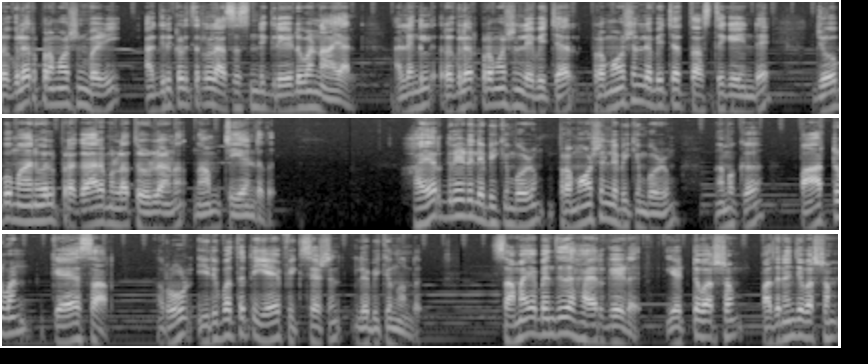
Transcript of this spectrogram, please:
റെഗുലർ പ്രൊമോഷൻ വഴി അഗ്രികൾച്ചറൽ അസിസ്റ്റന്റ് ഗ്രേഡ് വൺ ആയാൽ അല്ലെങ്കിൽ റെഗുലർ പ്രൊമോഷൻ ലഭിച്ചാൽ പ്രൊമോഷൻ ലഭിച്ച തസ്തികയുടെ ജോബ് മാനുവൽ പ്രകാരമുള്ള തൊഴിലാണ് നാം ചെയ്യേണ്ടത്. ഹയർ ഗ്രേഡ് ലഭിക്കുമ്പോഴും പ്രൊമോഷൻ ലഭിക്കുമ്പോഴും നമുക്ക് part one K S R rule ഇരുപത്തെട്ട് എ ഫിക്സേഷൻ ലഭിക്കുന്നുണ്ട്. സമയബന്ധിത ഹയർ ഗ്രേഡ് എട്ട് വർഷം പതിനഞ്ച് വർഷം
